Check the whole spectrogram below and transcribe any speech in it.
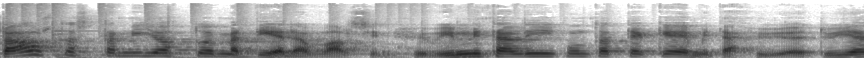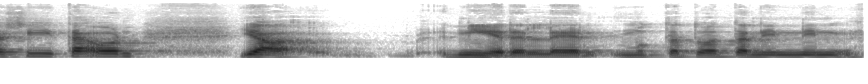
Taustastani johtuen mä tiedän varsin hyvin, mitä liikunta tekee, mitä hyötyjä siitä on. Ja niin edelleen, mutta tuota, niin, niin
